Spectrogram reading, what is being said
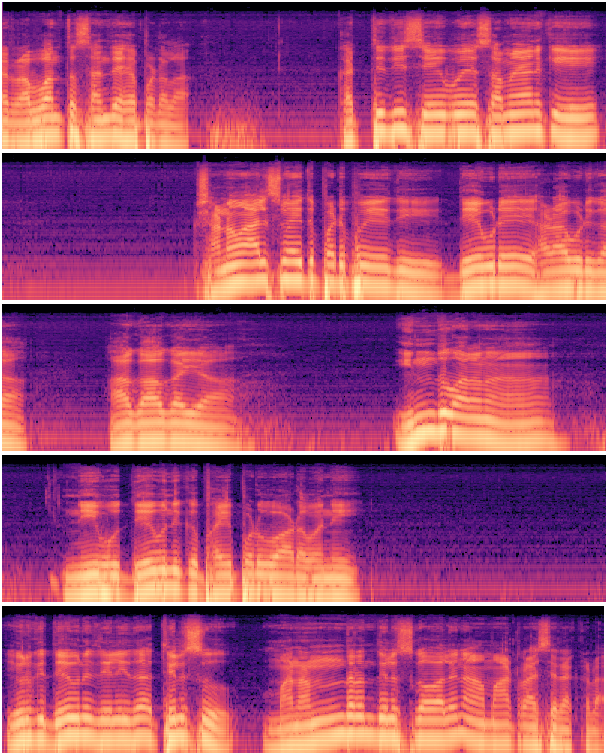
రవ్వంత సందేహపడాల. కత్తి తీసి చేయబోయే సమయానికి క్షణం ఆలస్యం అయితే పడిపోయేది దేవుడే హడావుడిగా ఆగాగయ్యా ఇందువలన నీవు దేవునికి భయపడువాడవని. ఎవరికి దేవుని తెలియదా తెలుసు. మనందరం తెలుసుకోవాలని ఆ మాట రాశారు అక్కడ.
